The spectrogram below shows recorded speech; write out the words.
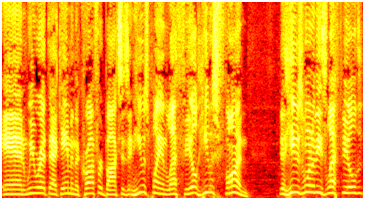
and we were at that game in the Crawford boxes, and he was playing left field. He was fun. He was one of these left field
